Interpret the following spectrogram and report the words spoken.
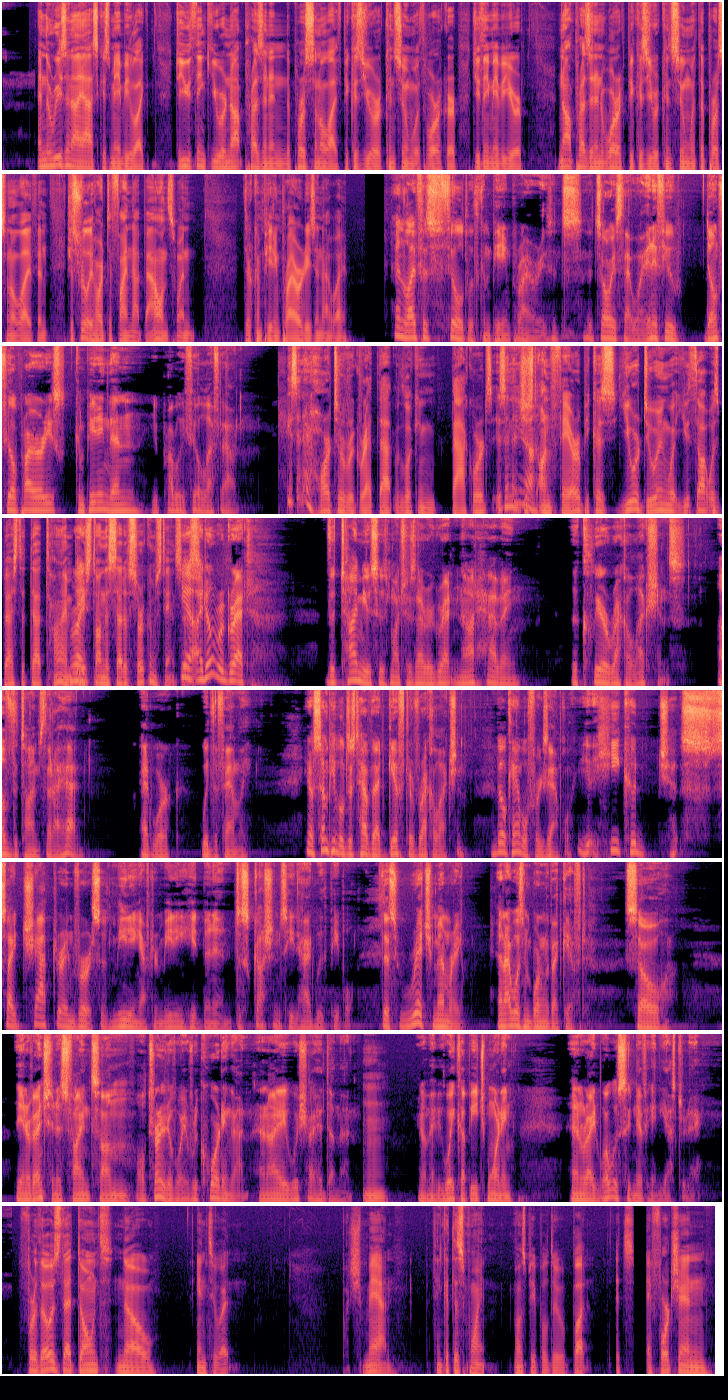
And the reason I ask is maybe like, do you think you were not present in the personal life because you were consumed with work? Or do you think maybe you're not present at work because you were consumed with the personal life? And just really hard to find that balance when they're competing priorities in that way. And life is filled with competing priorities. It's, it's always that way. And if you don't feel priorities competing, then you probably feel left out. Isn't it hard to regret that looking backwards? Isn't it yeah. just unfair because you were doing what you thought was best at that time right. based on the set of circumstances? Yeah, I don't regret the time use as much as I regret not having the clear recollections of the times that I had at work with the family. You know, some people just have that gift of recollection. Bill Campbell, for example, he could ch- cite chapter and verse of meeting after meeting he'd been in, discussions he'd had with people, this rich memory. And I wasn't born with that gift. So the intervention is find some alternative way of recording that. And I wish I had done that. Mm. You know, maybe wake up each morning and write what was significant yesterday. For those that don't know Intuit, which man, I think at this point most people do, but It's a Fortune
